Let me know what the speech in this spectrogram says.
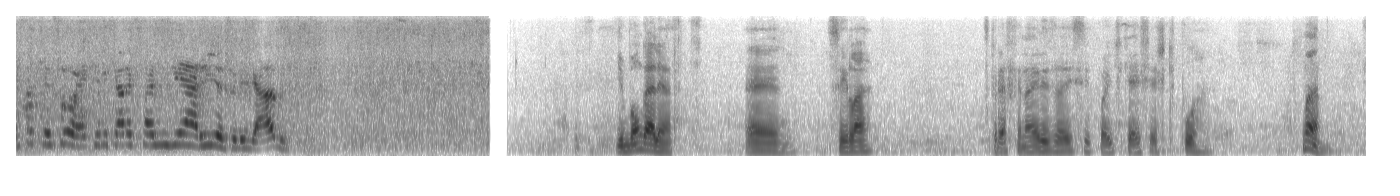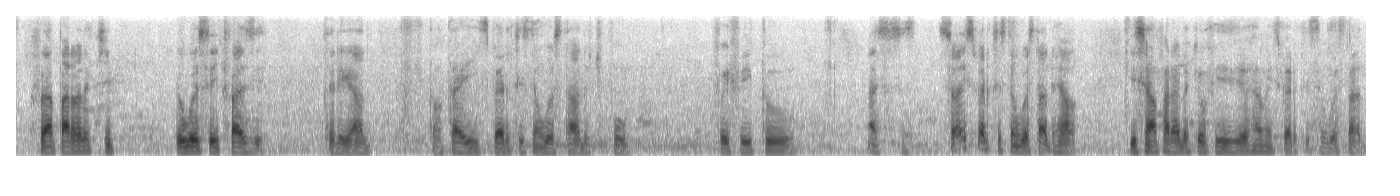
essa pessoa é aquele cara que faz engenharia, tá ligado? E bom, galera, é, sei lá, pra finalizar esse podcast, acho que, porra, mano, foi uma parada que eu gostei de fazer, tá ligado? Então tá aí, espero que vocês tenham gostado, tipo, foi feito, ah, s- só espero que vocês tenham gostado, real. Isso é uma parada que eu fiz e eu realmente espero que vocês tenham gostado.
